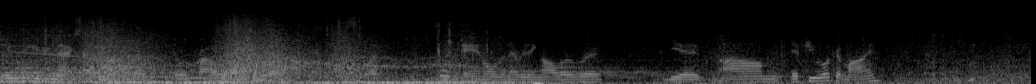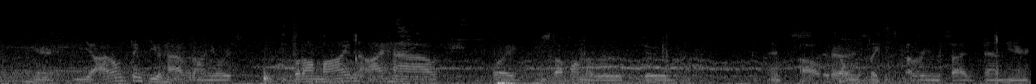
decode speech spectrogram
you max out the armor, it will probably like, be, like full panels and everything all over it? Yeah, um, if you look at mine, I don't think you have it on yours, but on mine, I have, like, stuff on the roof, too. And It's, oh, it's Okay. almost like it's covering the sides down here.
